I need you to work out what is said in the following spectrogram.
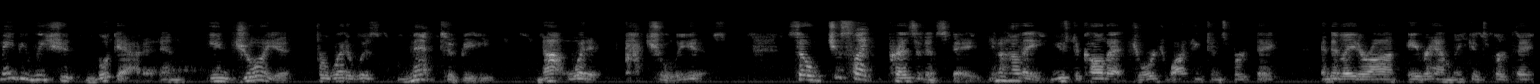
maybe we should look at it and enjoy it for what it was meant to be, not what it actually is. So just like President's Day, you know how they used to call that George Washington's birthday? and then later on Abraham Lincoln's birthday.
